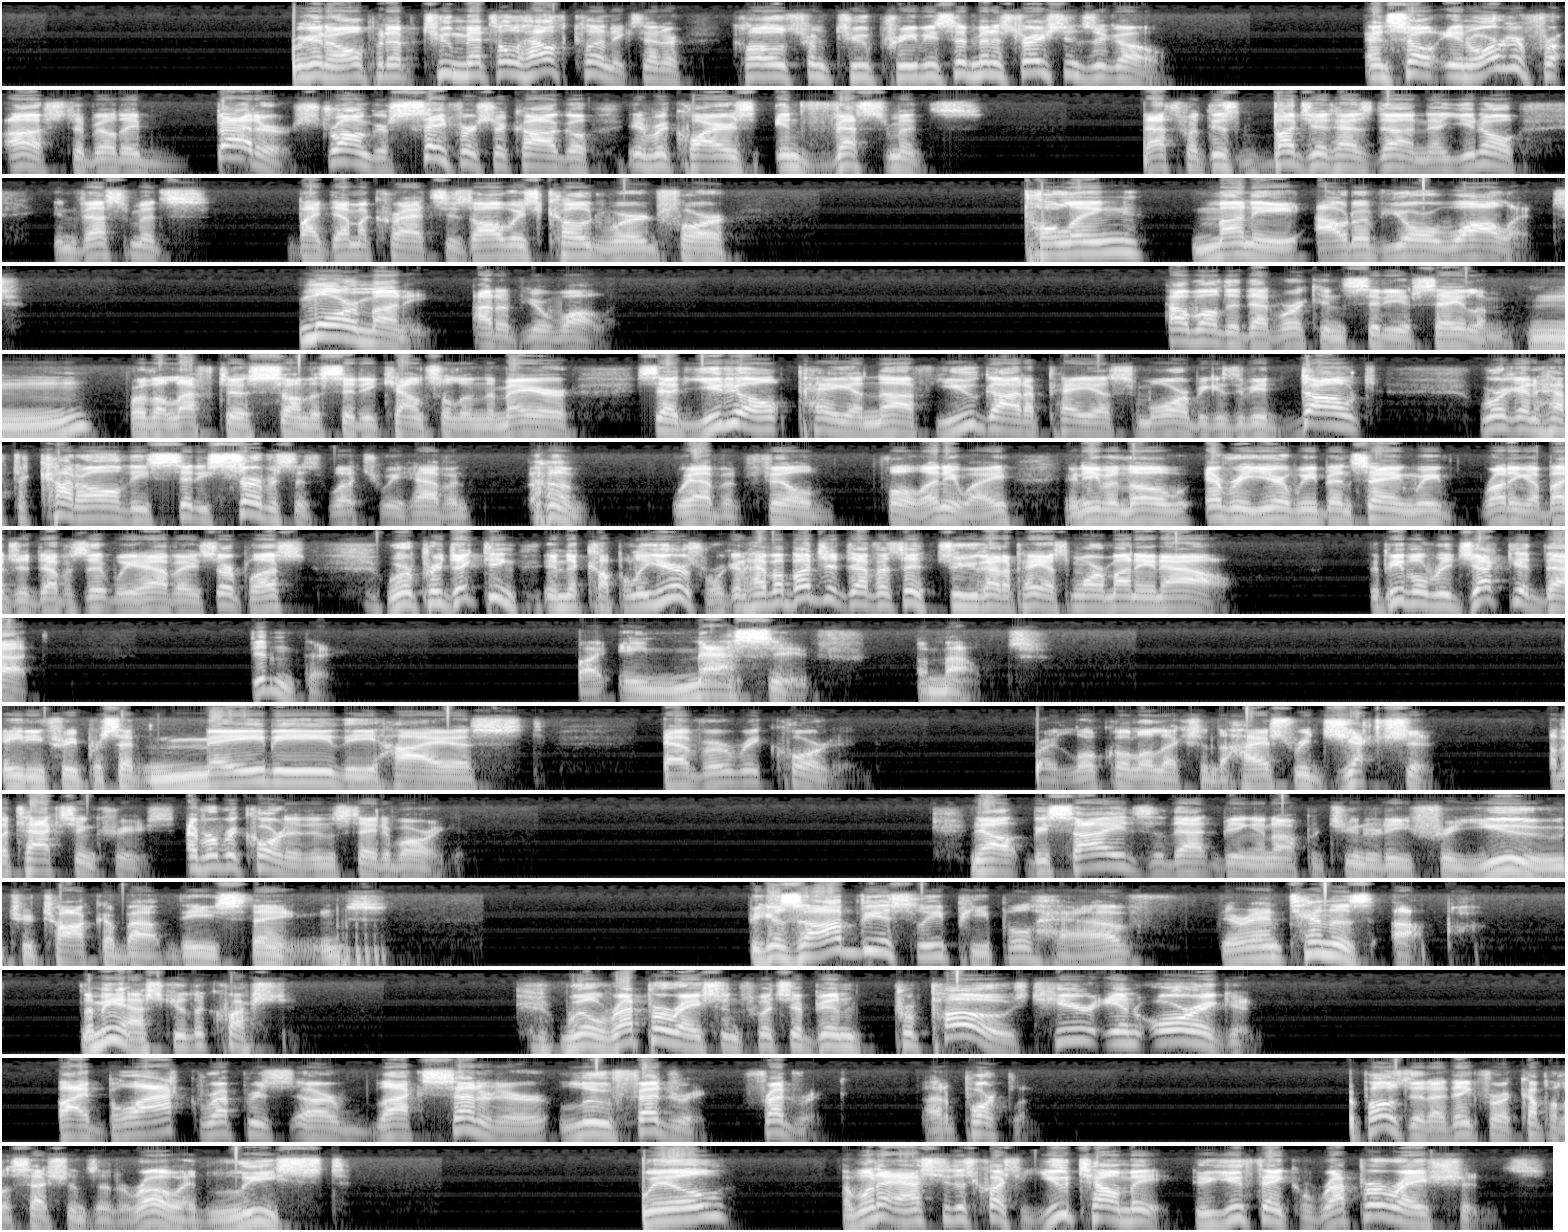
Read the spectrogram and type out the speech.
We're going to open up two mental health clinics that are closed from two previous administrations ago. And so, in order for us to build a better, stronger, safer Chicago, it requires investments. That's what this budget has done. Now, you know, investments by Democrats is always code word for pulling money out of your wallet. More money out of your wallet. How well did that work in city of Salem? Hmm? For the leftists on the city council and the mayor said, you don't pay enough. You got to pay us more because if you don't, we're going to have to cut all these city services, which we haven't we haven't filled full anyway. And even though every year we've been saying we're running a budget deficit, we have a surplus, we're predicting in a couple of years we're going to have a budget deficit. So you got to pay us more money now. The people rejected that, didn't they? By a massive amount. 83%, maybe the highest ever recorded for a local election, the highest rejection of a tax increase ever recorded in the state of Oregon. Now, besides that being an opportunity for you to talk about these things, because obviously people have their antennas up, let me ask you the question Will reparations, which have been proposed here in Oregon by black, repres- or black Senator Lew Frederick, Frederick out of Portland, proposed it, I think, for a couple of sessions in a row at least. Will, I want to ask you this question. You tell me, do you think reparations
